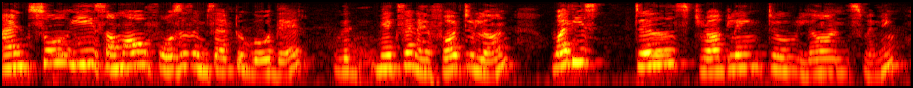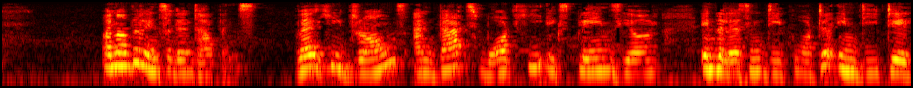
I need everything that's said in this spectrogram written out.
And so he somehow forces himself to go there, with, makes an effort to learn while he's still struggling to learn swimming. Another incident happens where he drowns and that's what he explains here in the lesson Deep Water in detail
